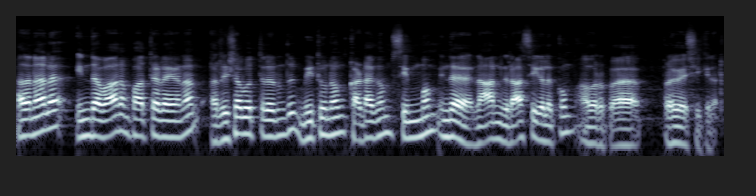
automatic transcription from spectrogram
அதனால் இந்த வாரம் பார்த்தடையானால் ரிஷபத்திலிருந்து மிதுனம் கடகம் சிம்மம் இந்த நான்கு ராசிகளுக்கும் அவர் ப- பிரவேசிக்கிறார்.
